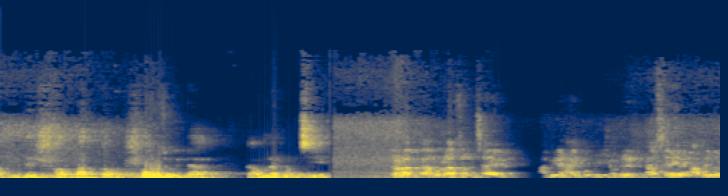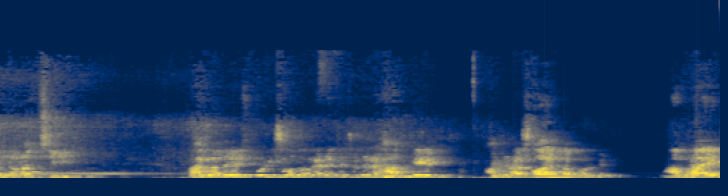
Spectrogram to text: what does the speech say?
আপনাদের সর্বাত্মক সহযোগিতা কামনা করছি। সাহেব, আমি হাইকমিশনের কাছে আবেদন জানাচ্ছি, বাংলাদেশ পরিষদ অর্গানাইজেশনের হাতকে আপনারা সহায়তা করবেন। আমরা এই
